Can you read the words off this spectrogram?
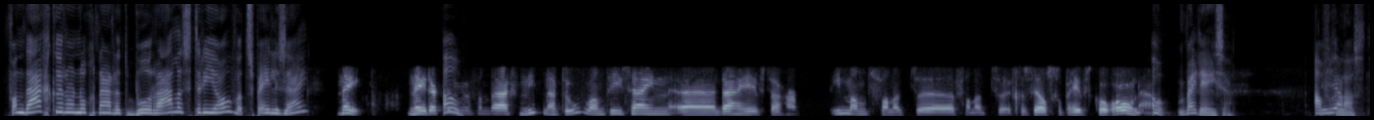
Vandaag kunnen we nog naar het Boralis trio. Wat spelen zij? Nee, Nee, daar kunnen oh. we vandaag niet naartoe, want die zijn, uh, daar heeft de iemand van het, uh, van het uh, gezelschap heeft corona. Oh, bij deze. Afgelast.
